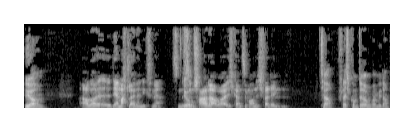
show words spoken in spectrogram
Ja. Aber äh, der macht leider nichts mehr. Ist ein bisschen Jo. schade, aber ich kann es ihm auch nicht verdenken. Tja, vielleicht kommt er irgendwann wieder.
